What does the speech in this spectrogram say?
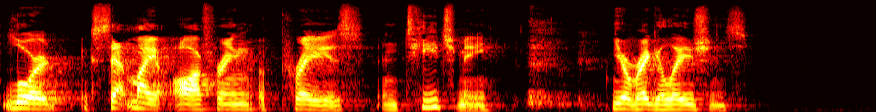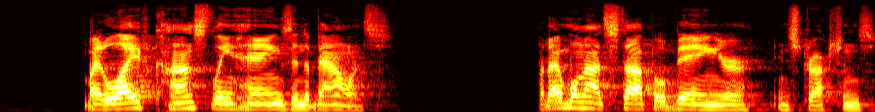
Lord, accept my offering of praise and teach me your regulations. My life constantly hangs in the balance but I will not stop obeying your instructions.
